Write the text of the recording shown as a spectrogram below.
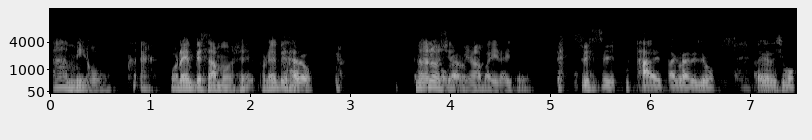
Ah, amigo. Por ahí empezamos, ¿eh? Por ahí empezamos. Claro. No, no, si Claro. al final va a ir ahí todo. Sí, sí, está, está clarísimo. Está clarísimo.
